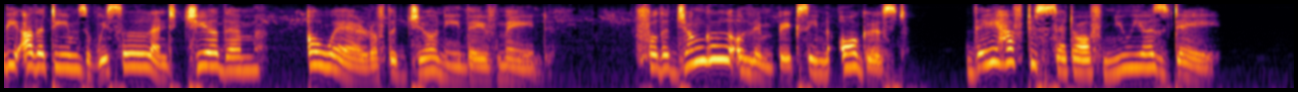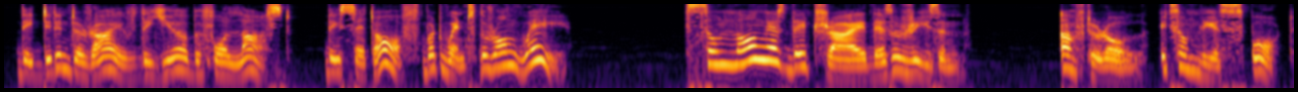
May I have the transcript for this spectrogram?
The other teams whistle and cheer them, aware of the journey they've made. For the Jungle Olympics in August, they have to set off New Year's Day. They didn't arrive the year before last. They set off but went the wrong way. So long as they try, there's a reason. After all, it's only a sport.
